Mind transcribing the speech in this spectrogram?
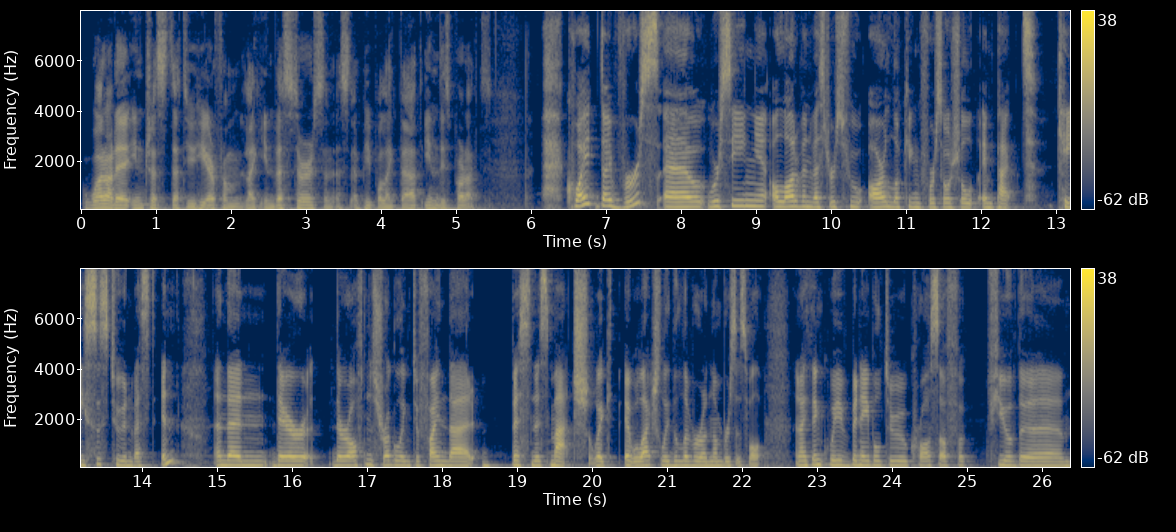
What are the interests that you hear from like investors and, and people like that in this product? Quite diverse. Uh, we're seeing a lot of investors who are looking for social impact cases to invest in, and then they're they're often struggling to find that business match. Like it will actually deliver on numbers as well. And I think we've been able to cross off a few of the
